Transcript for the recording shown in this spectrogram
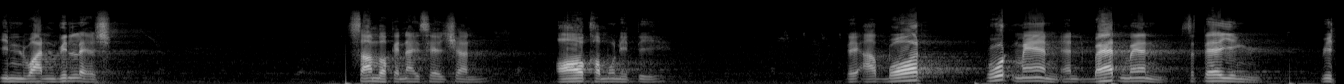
in one village, some organization or community, they are both good men and bad men staying with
